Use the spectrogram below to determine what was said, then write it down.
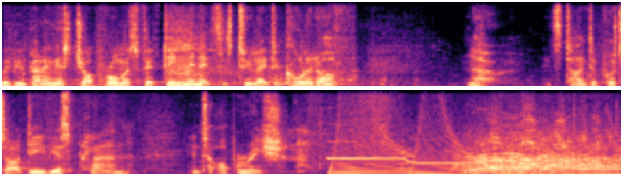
We've been planning this job for almost 15 minutes. It's too late to call it off. No, it's time to put our devious plan into operation.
